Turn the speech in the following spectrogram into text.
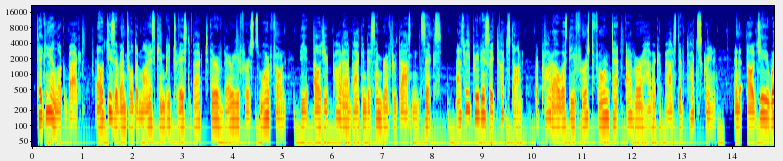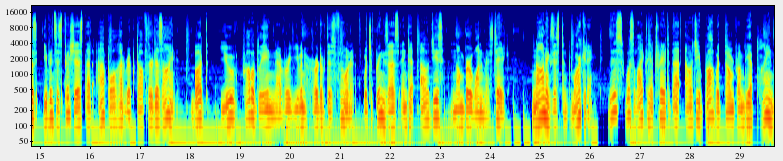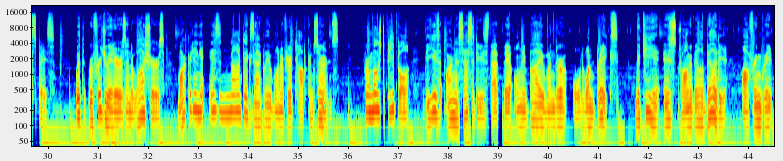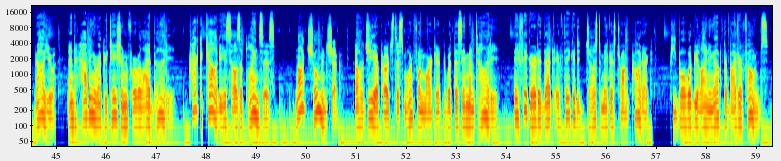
Taking a look back, LG's eventual demise can be traced back to their very first smartphone, the LG Prada back in December of 2006. As we previously touched on, the Prada was the first phone to ever have a capacitive touchscreen, and LG was even suspicious that Apple had ripped off their design. But You've probably never even heard of this phone, which brings us into LG's number one mistake non existent marketing. This was likely a trait that LG brought with them from the appliance space. With refrigerators and washers, marketing is not exactly one of your top concerns. For most people, these are necessities that they only buy when their old one breaks. The key is strong availability, offering great value, and having a reputation for reliability. Practicality sells appliances, not showmanship. LG approached the smartphone market with the same mentality. They figured that if they could just make a strong product, people would be lining up to buy their phones.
